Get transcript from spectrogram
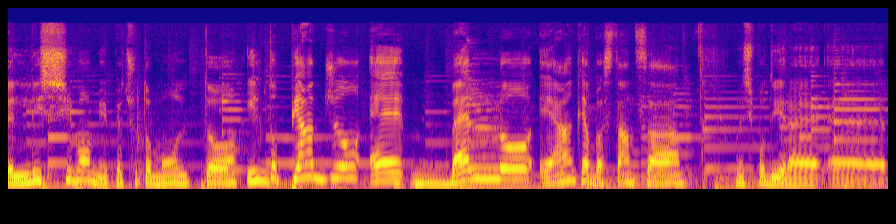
Bellissimo, mi è piaciuto molto. Il doppiaggio è bello e anche abbastanza come si può dire, eh,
